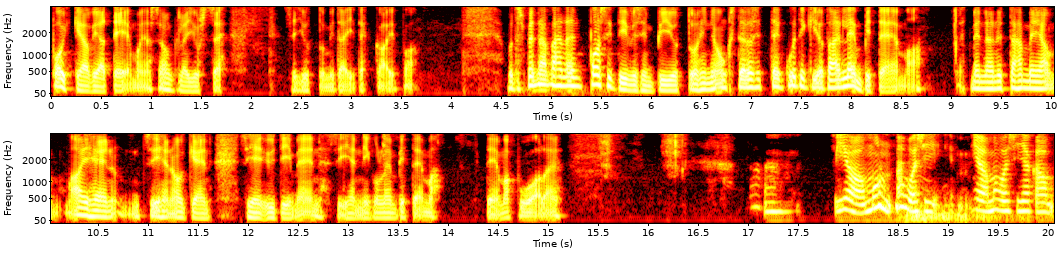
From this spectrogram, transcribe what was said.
poikkeavia teemoja, se on kyllä just se, se juttu, mitä itse kaipaa. Mutta jos mennään vähän näihin positiivisimpiin juttuihin, niin onko teillä sitten kuitenkin jotain lempiteemaa? Et mennään nyt tähän meidän aiheen nyt siihen oikein siihen ytimeen, siihen niin kuin lempiteema teemapuoleen. Joo, mun, mä, voisin, joo, mä voisin jakaa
